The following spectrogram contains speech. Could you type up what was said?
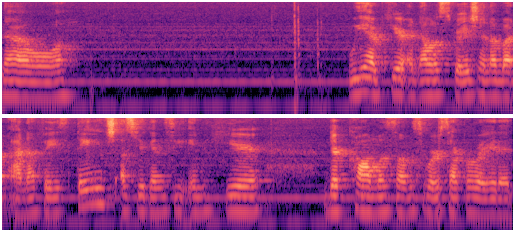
Now, we have here an illustration about anaphase stage. As you can see in here, the chromosomes were separated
